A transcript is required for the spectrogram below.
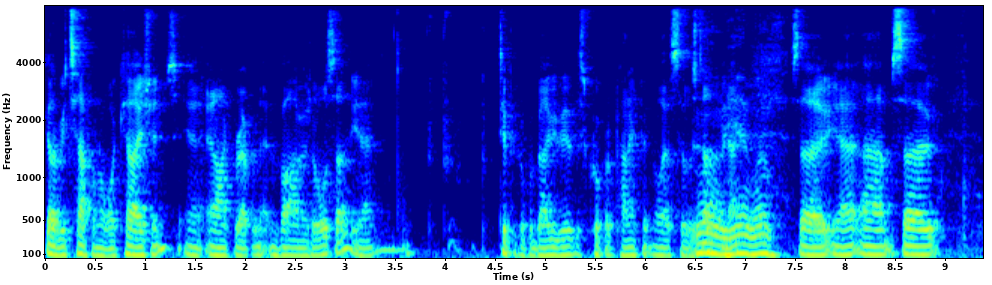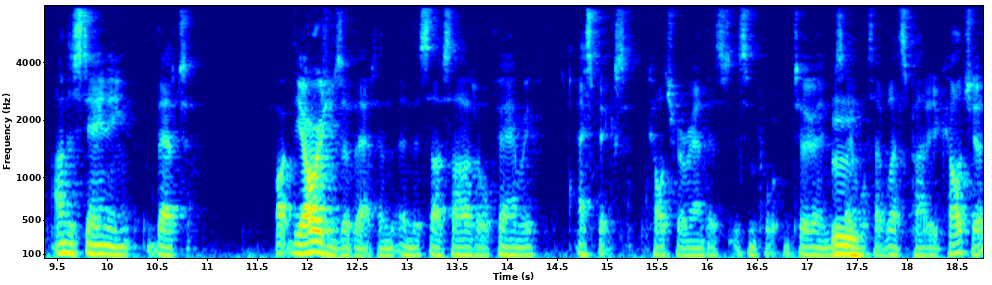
Got to be tough on all occasions, and I grew up in that environment also. You know, typical for baby boomers, corporate punishment, and all that sort of stuff. oh you know. yeah well So you know, um, so understanding that uh, the origins of that and, and the societal family aspects, culture around this is important too. And so Mm. we'll say, well, that's part of your culture,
